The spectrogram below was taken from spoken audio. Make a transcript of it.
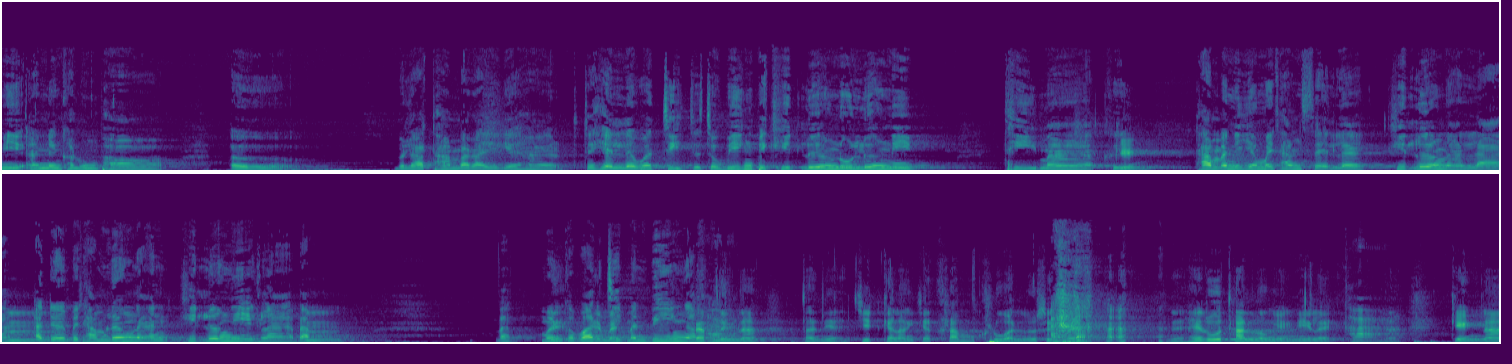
มีอันนึงค่ะหลวงพ่อ เออเวลาทำอะไรอย่างเงี้ยฮะจะเห็นเลยว่าจิตจะจะวิ่งไปคิดเรื่องนู้นเรื่องนี้ ถี่มากคือทำอันนี้ยังไม่ทันเสร็จเลย คิดเรื่องนั้นละอะเดินไปทำเรื่องนั้น คิดเรื่องนี้อีกแล้วแบบ แบบเหมือนกับว่าจิตมันวิ่งอะค่ะแป๊บหนึ่งนะตอนนี้จิตกำลังจะคล่ำครวญรู้สึกไหมให้รู้ทันลงอย่างนี้เลยค่ะเก่งนะ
